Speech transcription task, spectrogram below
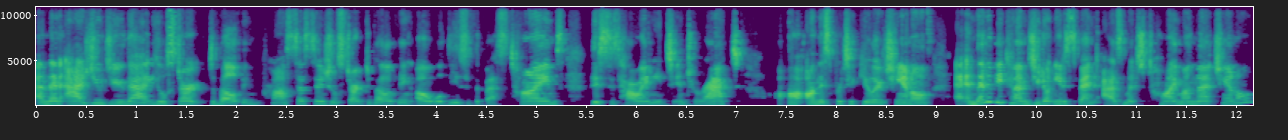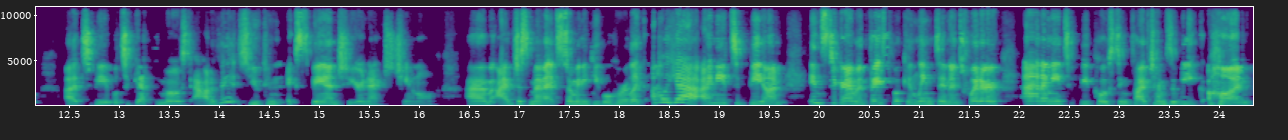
And then as you do that, you'll start developing processes. You'll start developing, oh, well, these are the best times. This is how I need to interact uh, on this particular channel. And then it becomes you don't need to spend as much time on that channel uh, to be able to get the most out of it. So you can expand to your next channel. Um, I've just met so many people who are like, oh, yeah, I need to be on Instagram and Facebook and LinkedIn and Twitter, and I need to be posting five times a week on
